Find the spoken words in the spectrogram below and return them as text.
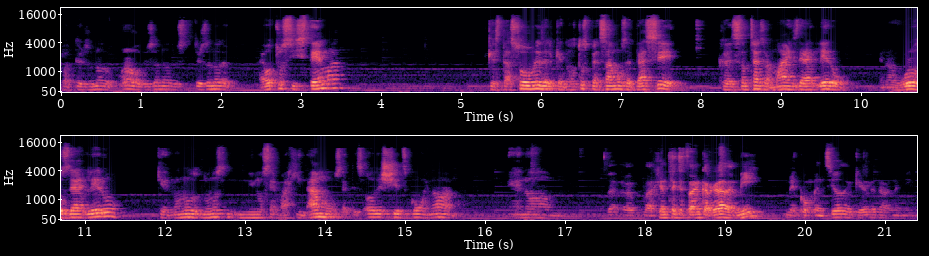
but there's another world, there's another there's another hay otro sistema que está sobre del que nosotros pensamos that that's it, because sometimes our mind's that little and our world's that little que no nos, no nos, ni nos imaginamos that this other shit's going on. And, um, La, la gente que estaba encargada de mí me convenció de que él era el enemigo.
